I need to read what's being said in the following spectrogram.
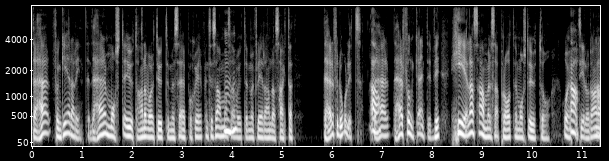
det här fungerar inte. Det här måste ut. Han har varit ute med Säpo-chefen tillsammans. Mhm. Han har varit ute med flera andra och sagt att det här är för dåligt. Ja. Det, här, det här funkar inte. Vi, hela samhällsapparaten måste ut och, och Ja. till. Och han Ja.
